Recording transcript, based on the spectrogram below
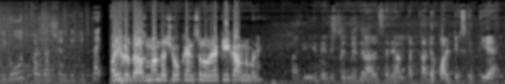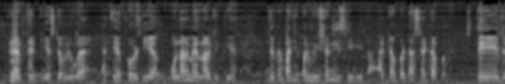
ਵਿਰੋਧ ਪ੍ਰਦਰਸ਼ਨ ਵੀ ਕੀਤਾ ਹੈ। ਭਾਜੀ ਗੁਰਦਾਸ ਮਾਨ ਦਾ ਸ਼ੋਅ ਕੈਨਸਲ ਹੋਇਆ ਕੀ ਕਾਰਨ ਬਣੇ? ਭਾਜੀ ਇਹਦੇ ਵਿੱਚ ਮੇਰੇ ਨਾਲ ਸਰਿਆਮ ਧੱਕਾ ਤੇ ਪੋਲਿਟਿਕਸ ਕੀਤੀ ਹੈ ਜਿਹੜਾ ਇੱਥੇ ਡੀਐਸਡਬਲਿਊ ਹੈ ਇੱਥੇ ਅਥਾਰਟੀ ਹੈ ਉਹਨਾਂ ਨੇ ਮੇਰੇ ਨਾਲ ਕੀਤੀ ਹੈ। ਜੇਕਰ ਭਾਜੀ ਪਰਮਿਸ਼ਨ ਨਹੀਂ ਸੀਗੀ ਤਾਂ ਐਡਾ ਵੱਡਾ ਸੈਟਅਪ ਸਟੇਜ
